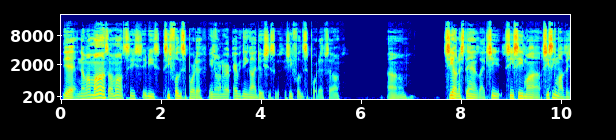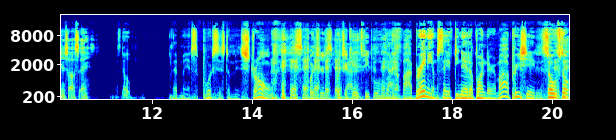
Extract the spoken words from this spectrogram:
Yeah. No, my mom. So my mom, she she be she's fully supportive. You know, everything I do, she's she fully supportive. So, um, she understands. Like she she see my she see my vision. So I'll say. That's dope. That man's support system is strong. Support your support your kids, people. Got a vibranium safety net up under him. I appreciate it. So, so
